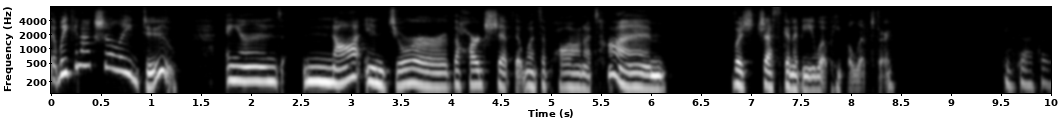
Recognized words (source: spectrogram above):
that we can actually do and not endure the hardship that once upon a time was just going to be what people lived through. Exactly.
